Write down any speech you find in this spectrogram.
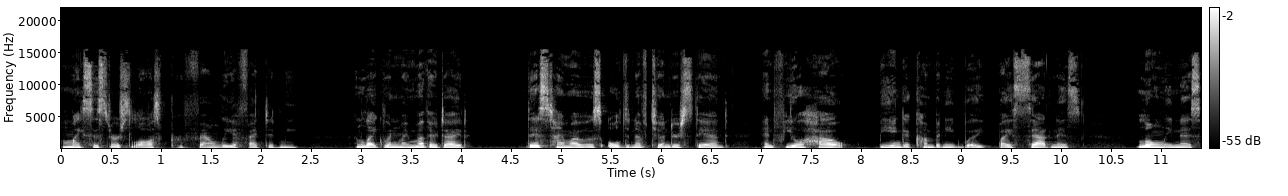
My sister's loss profoundly affected me. And like when my mother died, this time I was old enough to understand and feel how being accompanied by, by sadness, loneliness,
